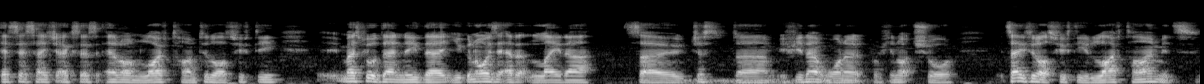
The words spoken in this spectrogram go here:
SSH access add-on lifetime $2.50. Most people don't need that. You can always add it later. So just um, if you don't want it, or if you're not sure, it's only $2.50 lifetime. It's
